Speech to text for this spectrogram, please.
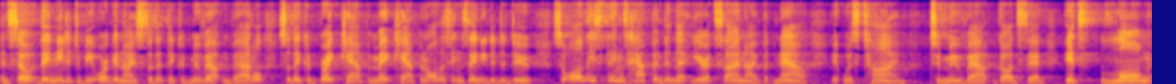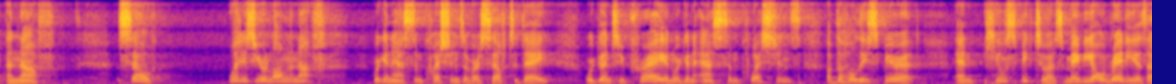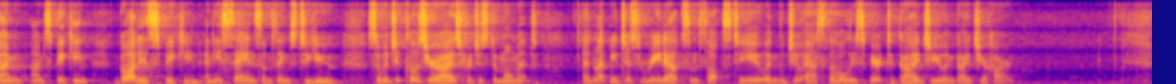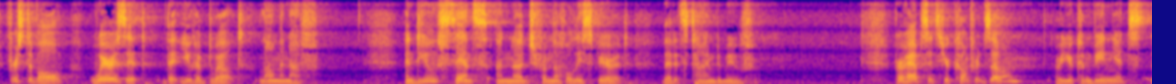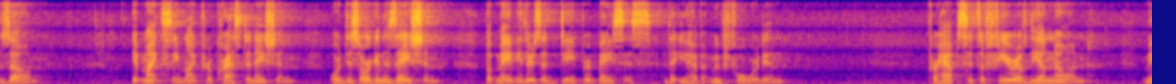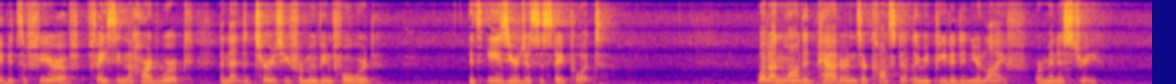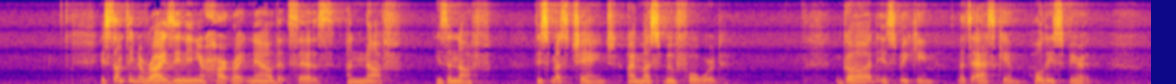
And so they needed to be organized so that they could move out in battle, so they could break camp and make camp and all the things they needed to do. So all these things happened in that year at Sinai, but now it was time to move out. God said, It's long enough. So, what is your long enough? We're going to ask some questions of ourselves today. We're going to pray and we're going to ask some questions of the Holy Spirit. And He'll speak to us. Maybe already as I'm, I'm speaking, God is speaking and He's saying some things to you. So, would you close your eyes for just a moment? And let me just read out some thoughts to you. And would you ask the Holy Spirit to guide you and guide your heart? First of all, where is it that you have dwelt long enough? And do you sense a nudge from the Holy Spirit that it's time to move? Perhaps it's your comfort zone or your convenience zone. It might seem like procrastination or disorganization, but maybe there's a deeper basis that you haven't moved forward in. Perhaps it's a fear of the unknown Maybe it's a fear of facing the hard work, and that deters you from moving forward. It's easier just to stay put. What unwanted patterns are constantly repeated in your life or ministry? Is something arising in your heart right now that says, enough is enough? This must change. I must move forward. God is speaking. Let's ask Him, Holy Spirit,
